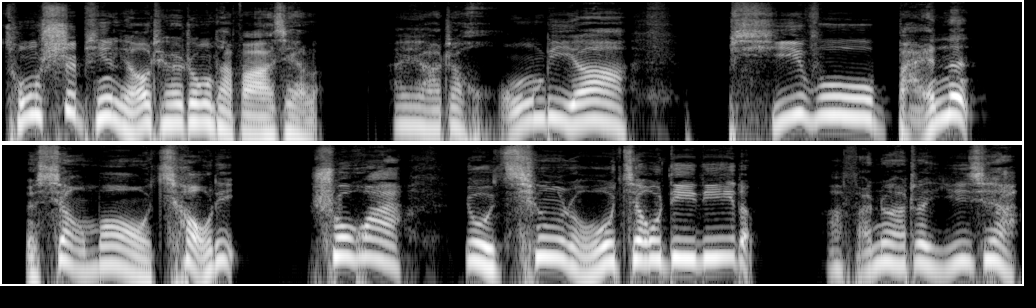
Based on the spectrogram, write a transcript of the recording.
从视频聊天中，他发现了，哎呀，这红碧啊，皮肤白嫩，相貌俏丽，说话呀又轻柔娇滴滴的啊，反正啊，这一切啊。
